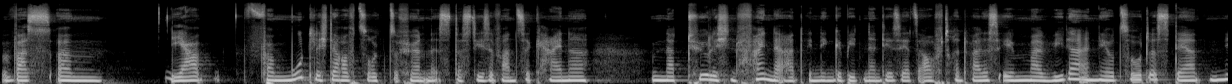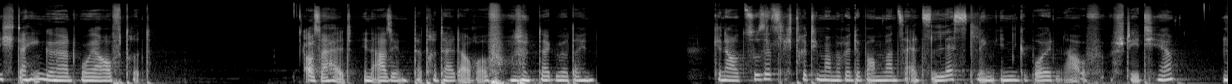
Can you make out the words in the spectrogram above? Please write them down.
was ähm, ja vermutlich darauf zurückzuführen ist, dass diese Wanze keine natürlichen Feinde hat in den Gebieten, in denen sie jetzt auftritt, weil es eben mal wieder ein Neozot ist, der nicht dahin gehört, wo er auftritt. Außer halt in Asien, da tritt er halt auch auf, da gehört er hin. Genau, zusätzlich tritt die marmorierte Baumwanze als Lästling in Gebäuden auf, steht hier.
